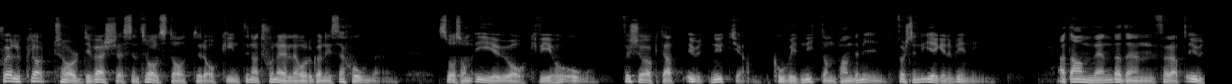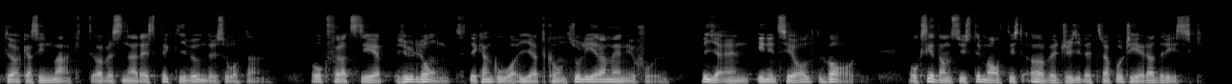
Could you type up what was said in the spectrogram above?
Självklart har diverse centralstater och internationella organisationer, såsom EU och WHO, försökt att utnyttja covid-19-pandemin för sin egen vinning. Att använda den för att utöka sin makt över sina respektive undersåtar och för att se hur långt det kan gå i att kontrollera människor via en initialt vag och sedan systematiskt överdrivet rapporterad risk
